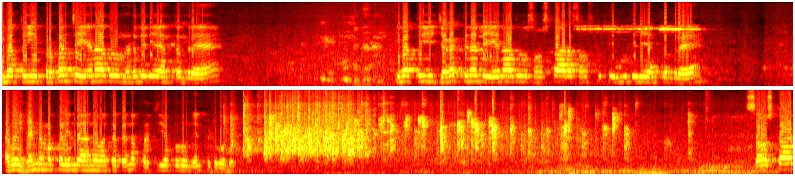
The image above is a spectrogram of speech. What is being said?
ಇವತ್ತು ಈ ಪ್ರಪಂಚ ಏನಾದ್ರೂ ನಡೆದಿದೆ ಅಂತಂದ್ರೆ, ಇವತ್ತು ಈ ಜಗತ್ತಿನಲ್ಲಿ ಏನಾದರೂ ಸಂಸ್ಕಾರ, ಸಂಸ್ಕೃತಿ ಉಳಿದಿದೆ ಅಂತಂದ್ರೆ, ಅದು ಹೆಣ್ಣು ಮಕ್ಕಳಿಂದ ಅನ್ನುವಂಥದ್ದನ್ನ ಪ್ರತಿಯೊಬ್ಬರು ನೆನ್ಪಿಟ್ಕೋಬೇಕು. ಸಂಸ್ಕಾರ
